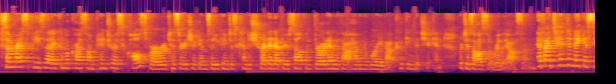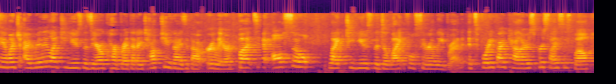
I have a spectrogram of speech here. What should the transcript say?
Some recipes that I come across on Pinterest calls for a rotisserie chicken so you can just kind of shred it up yourself and throw it in without having to worry about cooking the chicken, which is also really awesome. If I tend to make a I really like to use the zero carb bread that I talked to you guys about earlier, but I also like to use the delightful Sara Lee bread. It's 45 calories per slice as well,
